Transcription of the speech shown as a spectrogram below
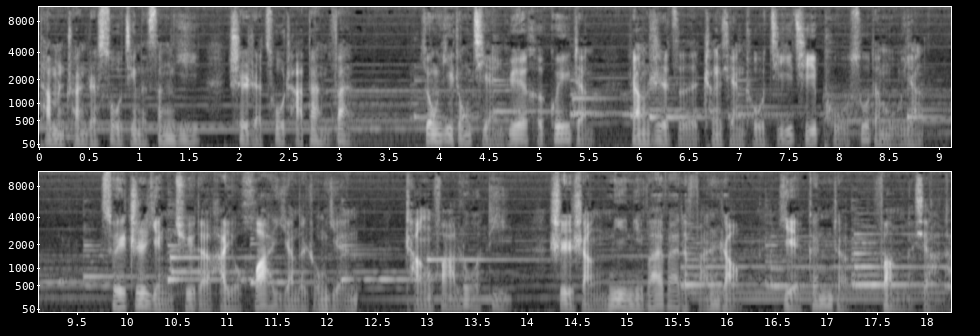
他们穿着素净的僧衣，吃着粗茶淡饭，用一种简约和规整，让日子呈现出极其朴素的模样。随之隐去的还有花一样的容颜。长发落地，世上腻腻歪歪的烦扰也跟着放了下来。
